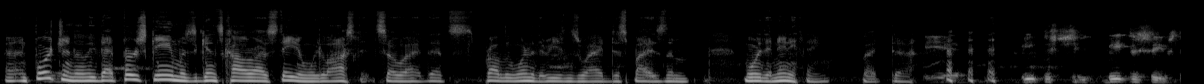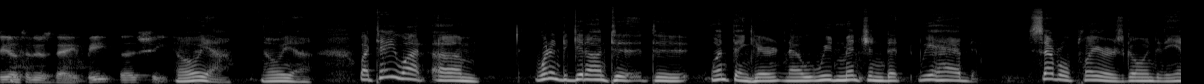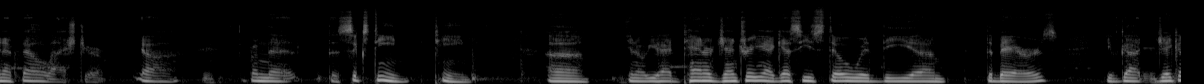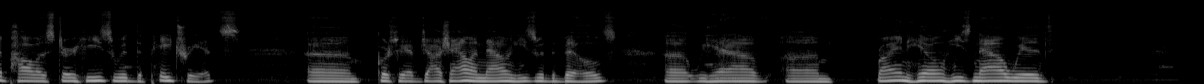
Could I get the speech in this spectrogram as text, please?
Uh, unfortunately, that first game was against Colorado State and we lost it. So uh, that's probably one of the reasons why I despise them more than anything. But uh, yeah. beat the sheep, beat the sheep. Still to this day, beat the sheep. Oh yeah, oh yeah. Well, I tell you what. Um, wanted to get on to, to one thing here. Now we'd mentioned that we had several players go into the NFL last year uh, from the the 16 team. Uh, you know, you had Tanner Gentry. I guess he's still with the um, the Bears. You've got mm-hmm. Jacob Hollister. He's with the Patriots. Um, of course, we have Josh Allen now. He's with the Bills. Uh, we have um, Brian Hill. He's now with.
